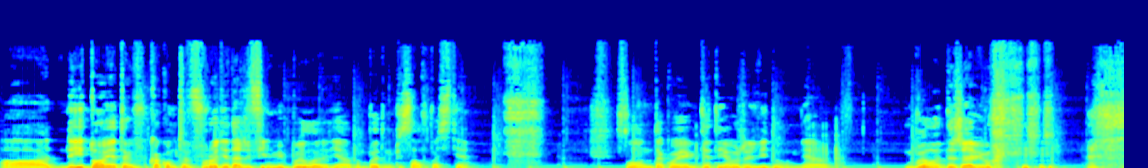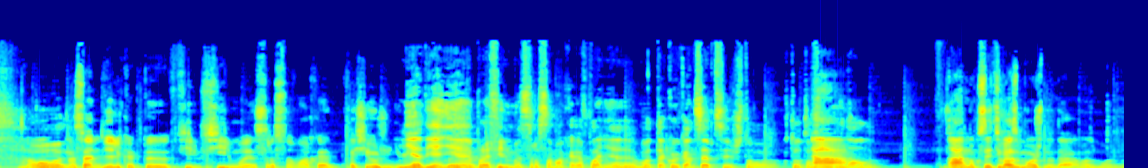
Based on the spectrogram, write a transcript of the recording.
А, да и то, это в каком-то вроде даже фильме было, я об этом писал в посте. Словно такое где-то я уже видел, у меня было дежавю. Ну, вот. на самом деле, как-то фи- фильмы с Росомахой вообще уже не Нет, помню, я не поэтому... про фильмы с Росомахой, а в плане вот такой концепции, что кто-то а. вспоминал. А, а ну, кстати, возможно, да, возможно.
